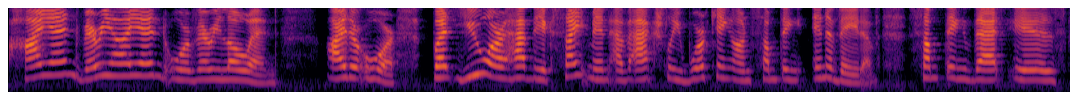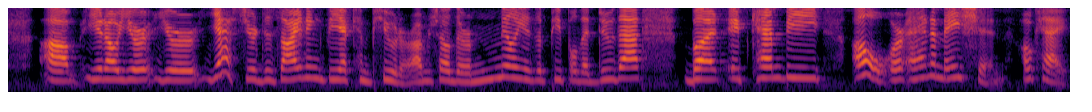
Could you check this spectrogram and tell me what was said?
high end very high end or very low end either or. But you are have the excitement of actually working on something innovative something that is um, you know you're you're yes you're designing via computer. I'm sure there are millions of people that do that but it can be oh or animation. Okay.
